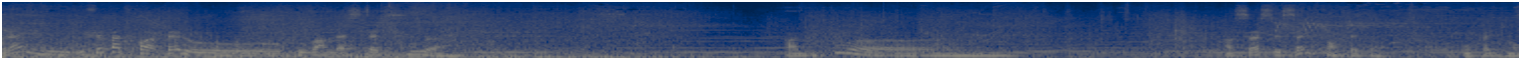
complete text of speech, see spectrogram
Et là, il, il fait pas trop appel au pouvoir de la statue. là. Ah, du coup, euh... ah, c'est assez safe en fait, concrètement.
